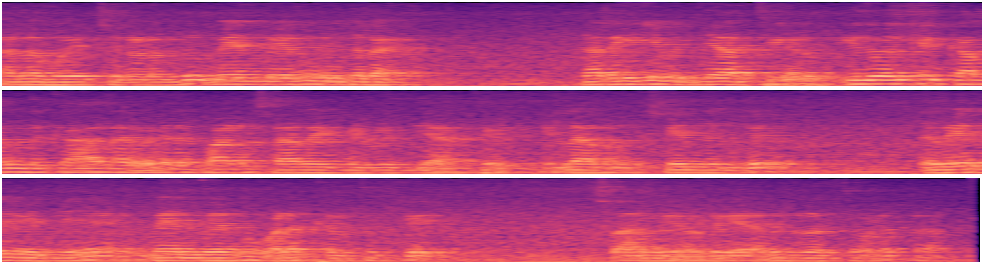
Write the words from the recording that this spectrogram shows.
நல்ல முயற்சி நடந்து மேன்மேலும் இதில் நிறைய வித்தியார்த்திகள் இது வரைக்கும் கலந்துக்காத வேறு பாடசாலைகள் வித்தியார்த்திகள் எல்லாரும் சேர்ந்துட்டு இந்த வேத வித்தியை மேன்மேலும் வளர்க்கறதுக்கு சுவாமியோடைய அனுகிரகத்தோடு பிரார்த்தனை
